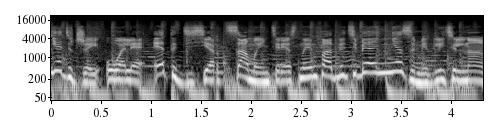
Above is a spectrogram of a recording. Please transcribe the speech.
Я диджей Оля. Это десерт. Самая интересная инфа для тебя незамедлительно.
